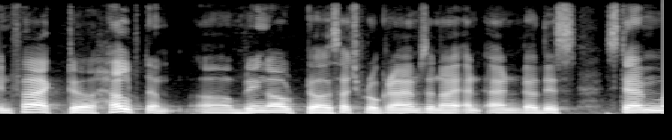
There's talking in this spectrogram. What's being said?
in fact uh, help them uh, bring out such programs and, I, and, and this STEM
